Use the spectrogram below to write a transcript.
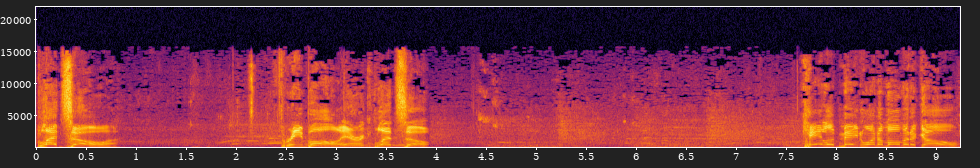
Bledsoe. Three ball, Eric Bledsoe. Caleb made one a moment ago.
